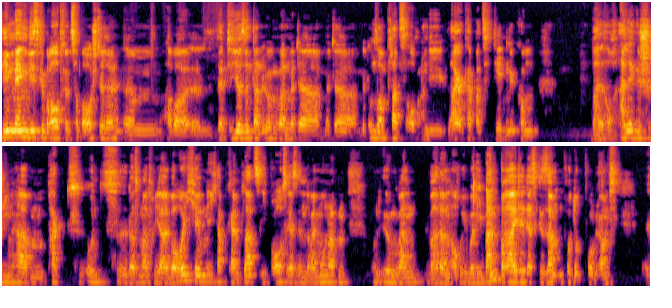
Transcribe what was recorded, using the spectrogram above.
den Mengen, wie es gebraucht wird, zur Baustelle. Ähm, aber äh, selbst wir sind dann irgendwann mit, der, mit, der, mit unserem Platz auch an die Lagerkapazitäten gekommen, weil auch alle geschrien haben, packt uns das Material bei euch hin, ich habe keinen Platz, ich brauche es erst in drei Monaten. Und irgendwann war dann auch über die Bandbreite des gesamten Produktprogramms äh,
